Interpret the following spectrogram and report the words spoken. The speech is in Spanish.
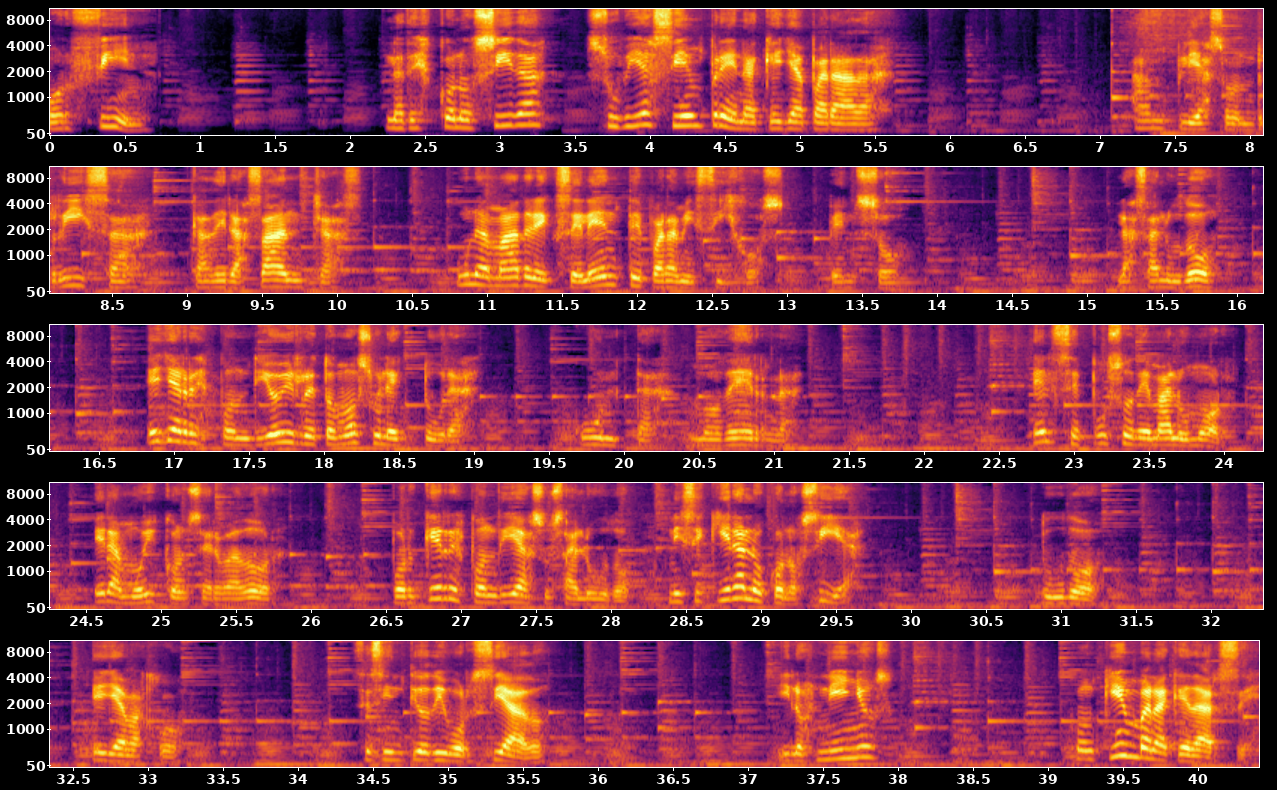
Por fin. La desconocida subía siempre en aquella parada. Amplia sonrisa, caderas anchas, una madre excelente para mis hijos, pensó. La saludó. Ella respondió y retomó su lectura, culta, moderna. Él se puso de mal humor, era muy conservador. ¿Por qué respondía a su saludo? Ni siquiera lo conocía. Dudó. Ella bajó. Se sintió divorciado. ¿Y los niños? ¿Con quién van a quedarse?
